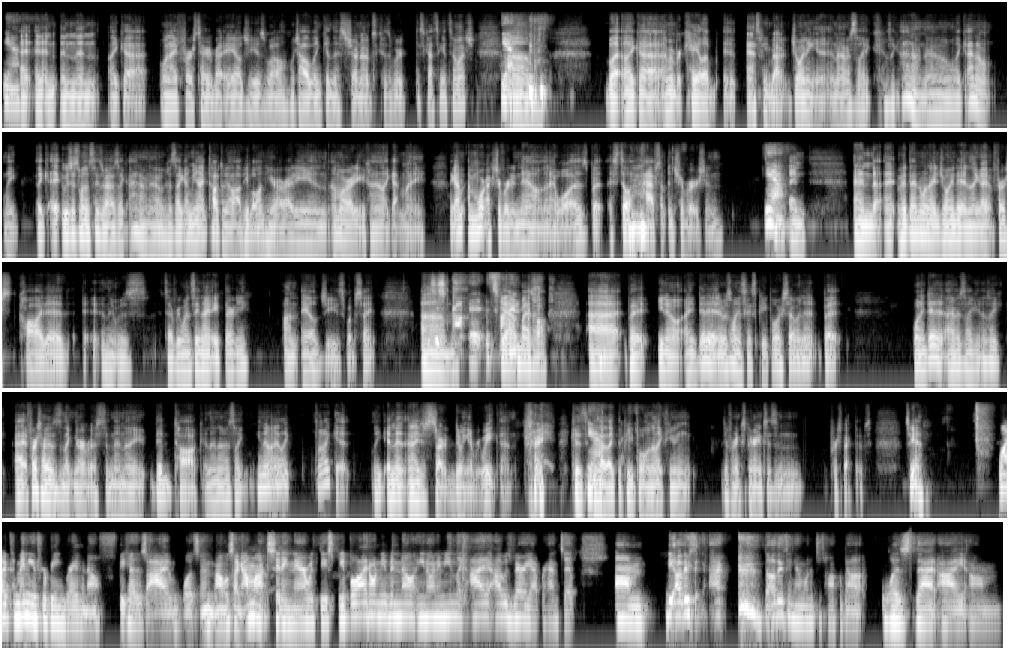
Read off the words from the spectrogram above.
yeah and and and- then like uh when I first heard about ALG as well, which I'll link in this show notes because we're discussing it so much. yeah Um, but like uh, I remember Caleb uh, asked me about joining it, and I was like, I was like, I don't know, like I don't like like it was just one of those things where I was like, I don't know, because like I mean I talked to a lot of people on here already, and I'm already kind of like at my like I'm, I'm more extroverted now than I was, but I still Mhm. have some introversion yeah and and uh, but then when I joined it and like I first call I did and it was it's every Wednesday night eight thirty on ALG's website. Let's just Um, drop it it's fine. yeah, might as well. Uh, but you know I did it and it was only six people or so in it. But when I did it, I was like I was like at first I was like nervous and then I did talk and then I was like you know I like I like it like and then and I just started doing every week then right because Yeah. I like the people and I like hearing different experiences and perspectives. So yeah, well i commend you for being brave enough because i wasn't. I was like i'm not sitting there with these people. I don't even know you know what i mean? Like i i was very apprehensive. Um the other thing I, the other thing i wanted to talk about was that i um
